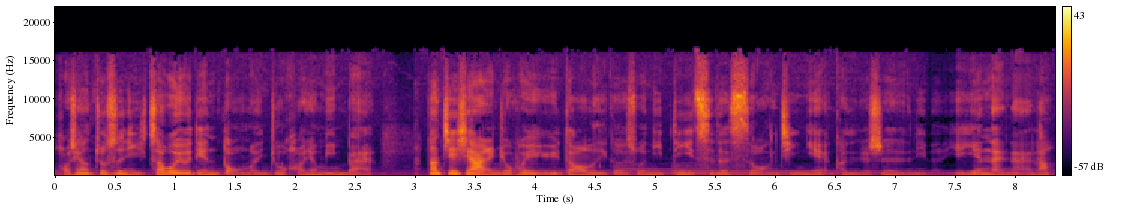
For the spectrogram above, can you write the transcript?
好像就是你稍微有点懂了，你就好像明白。那接下来你就会遇到了一个说你第一次的死亡经验，可能就是你的爷爷奶奶了。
